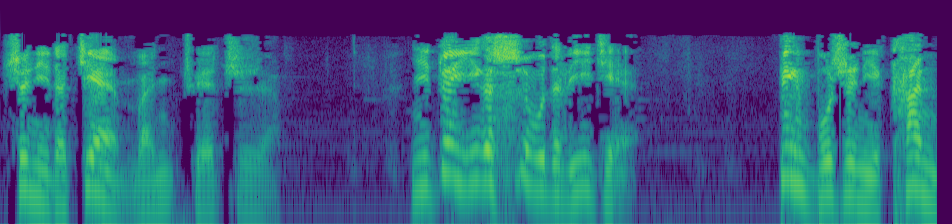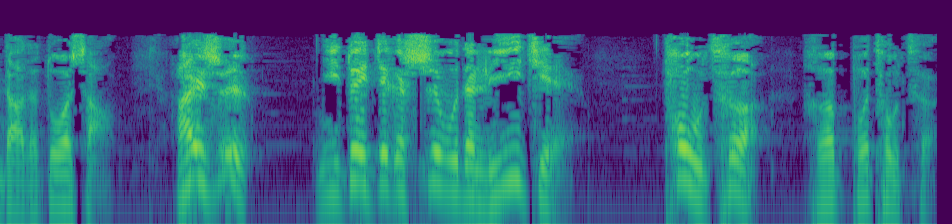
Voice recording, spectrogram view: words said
是你的见闻觉知啊。你对一个事物的理解，并不是你看到的多少。而是你对这个事物的理解透彻和不透彻。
